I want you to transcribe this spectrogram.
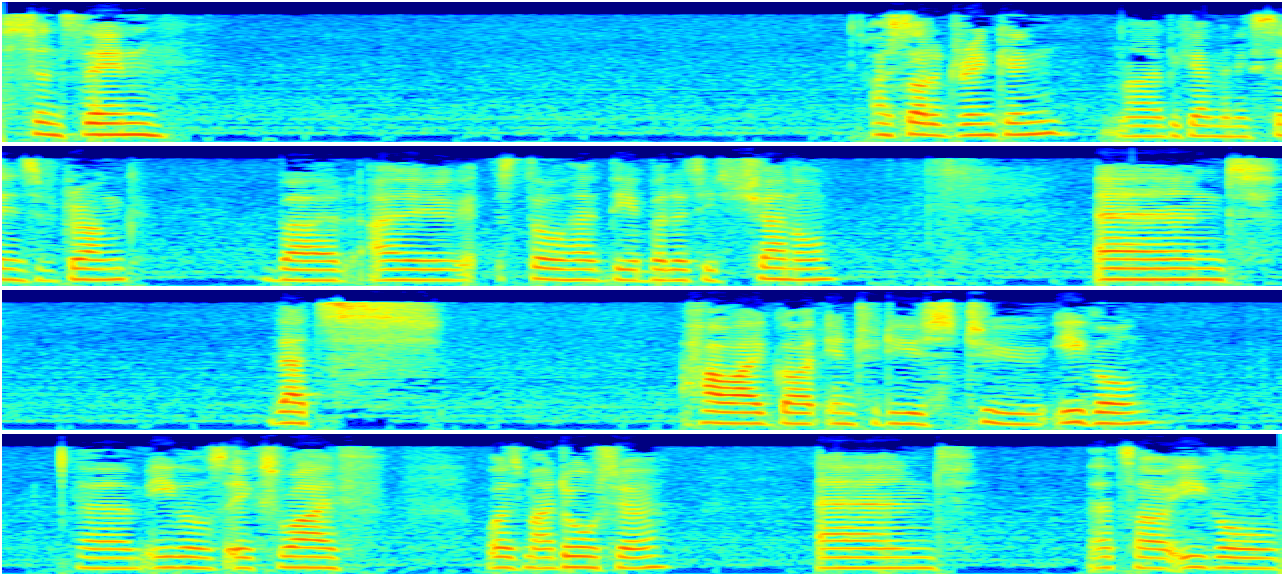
since then I started drinking. I became an extensive drunk, but I still had the ability to channel, and that's how I got introduced to Eagle. Um, Eagle's ex-wife was my daughter, and that's how Eagle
